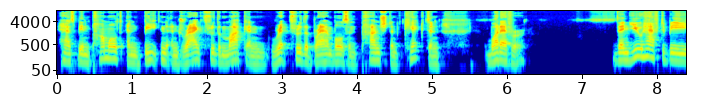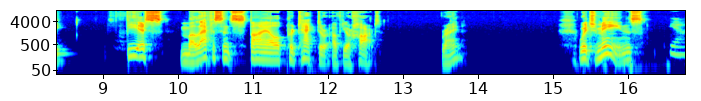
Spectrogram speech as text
has been pummeled and beaten and dragged through the muck and ripped through the brambles and punched and kicked and whatever, then you have to be fierce, Maleficent style protector of your heart, right? Which means yeah.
